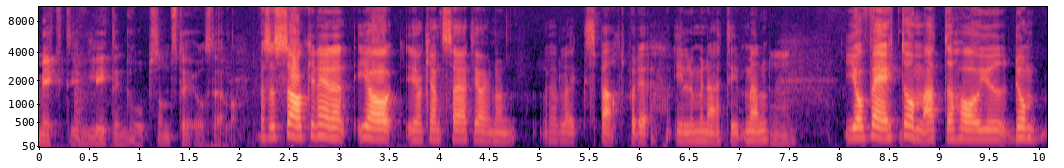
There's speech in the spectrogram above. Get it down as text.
mäktig liten grupp som styr och ställer. alltså saken är den, jag, jag kan inte säga att jag är någon jävla expert på det, Illuminati, men Mm. jag vet om att det har ju, de,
